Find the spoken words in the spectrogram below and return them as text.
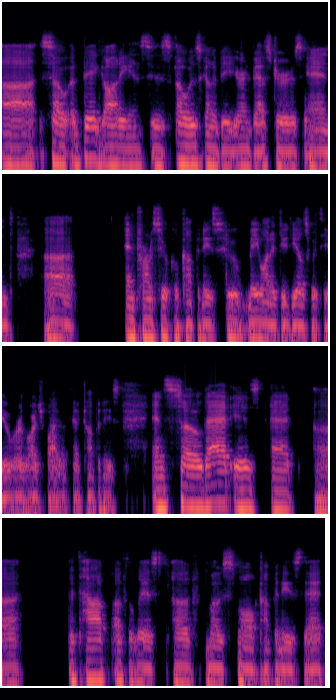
uh, so a big audience is always going to be your investors and uh, and pharmaceutical companies who may want to do deals with you or large biotech companies. And so that is at uh, the top of the list of most small companies that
